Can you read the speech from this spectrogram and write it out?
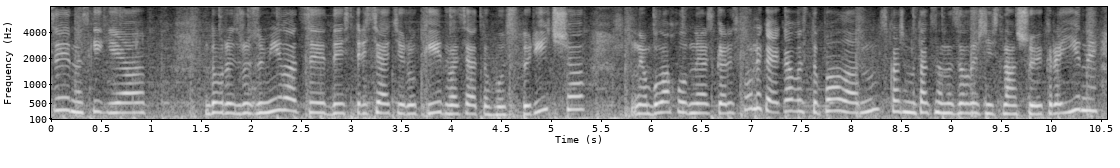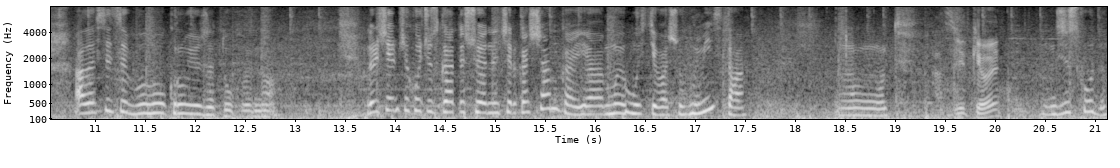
це, наскільки я добре зрозуміла, це десь 30-ті роки 20-го сторіччя була Холодноярська республіка, яка виступала, ну скажімо так, за незалежність нашої країни, але все це було крою затоплено. До речі, я ще хочу сказати, що я не черкащанка, я, ми гості вашого міста. От, А звідки ви? зі сходу.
